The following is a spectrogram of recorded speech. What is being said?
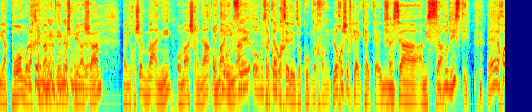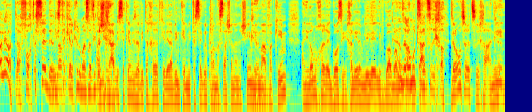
היא הפרומו לחיים האמיתיים בשכונה. שם, ואני חושב מה אני, או מה השכנה, או הייתי מה רוצה אימא, או הייתה זקוק. רוצה להיות זקוק. נכון. לא חושב כנושא המשרה. קצת בודהיסטי. אה, יכול להיות. להפוך את הסדר, להסתכל כאילו מהזווית אני השנייה. חייב להסתכל מזווית אחרת כדי להבין, כי אני מתעסק בפרנסה של אנשים, כן. במאבקים, אני לא מוכר אגוזי, חלילה בלי לפגוע כן, במותג. זה לא מוצרי צריכה. זה לא מוצרי צריכה. אני, כן.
